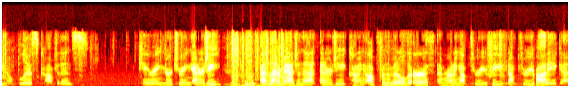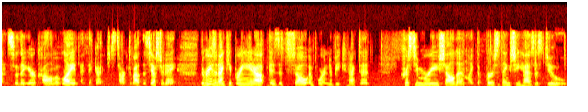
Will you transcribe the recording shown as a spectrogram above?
you know, bliss, confidence, caring, nurturing energy. And then imagine that energy coming up from the middle of the earth and running up through your feet and up through your body again so that you're a column of light. I think I just talked about this yesterday. The reason I keep bringing it up is it's so important to be connected. Christie Marie Sheldon, like the first thing she has us do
